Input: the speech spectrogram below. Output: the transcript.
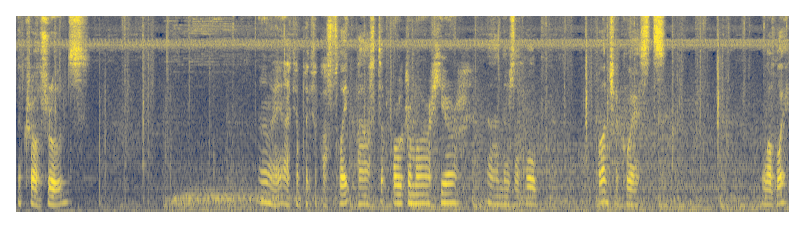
The crossroads. Alright, I can pick up a flight path to Orgrimmar here, and there's a whole bunch of quests. Lovely.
